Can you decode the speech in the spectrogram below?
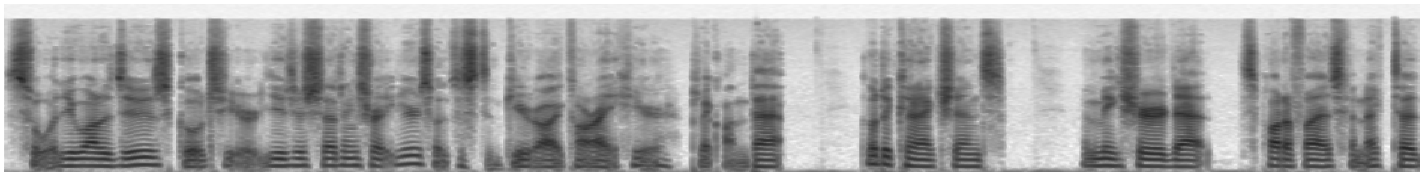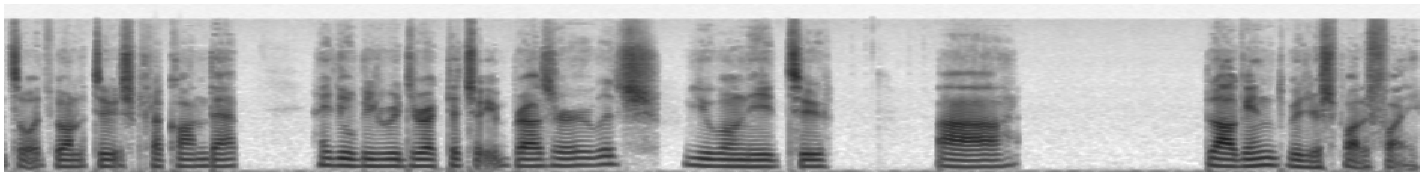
So what you want to do is go to your user settings right here, so just the gear icon right here, click on that, go to connections and make sure that Spotify is connected. So what you want to do is click on that and you'll be redirected to your browser which you will need to uh, log in with your Spotify.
